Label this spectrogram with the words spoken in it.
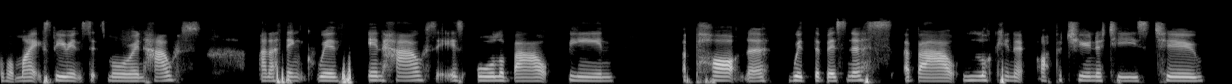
well, my experience sits more in house. And I think with in house, it is all about being a partner with the business, about looking at opportunities to.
